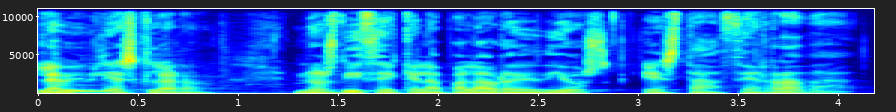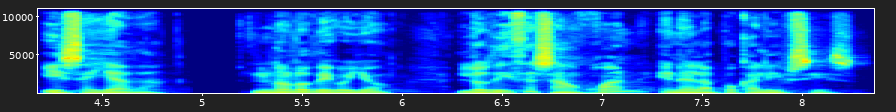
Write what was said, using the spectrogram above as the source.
La Biblia es clara. Nos dice que la palabra de Dios está cerrada y sellada. No lo digo yo, lo dice San Juan en el Apocalipsis.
